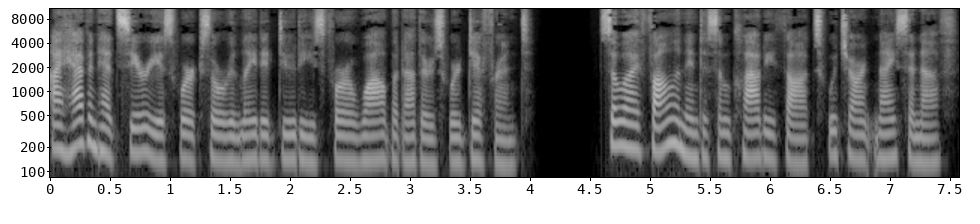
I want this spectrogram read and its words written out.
I haven't had serious works or related duties for a while, but others were different. So I've fallen into some cloudy thoughts which aren't nice enough.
